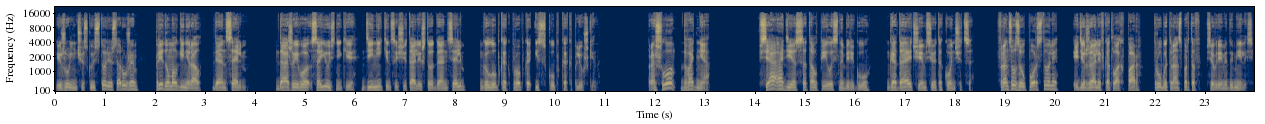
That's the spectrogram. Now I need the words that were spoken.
и жульническую историю с оружием придумал генерал де Ансельм. Даже его союзники, деникинцы, считали, что де Ансельм глуп как пробка и скуп как Плюшкин. Прошло два дня. Вся Одесса толпилась на берегу, гадая, чем все это кончится. Французы упорствовали и держали в котлах пар, трубы транспортов все время дымились.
